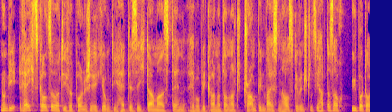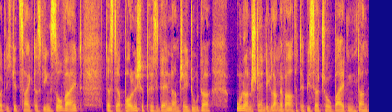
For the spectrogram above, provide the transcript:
Nun, die rechtskonservative polnische Regierung, die hätte sich damals den Republikaner Donald Trump im Weißen Haus gewünscht und sie hat das auch überdeutlich gezeigt. Das ging so weit, dass der polnische Präsident Andrzej Duda unanständig lange wartete, bis er Joe Biden dann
